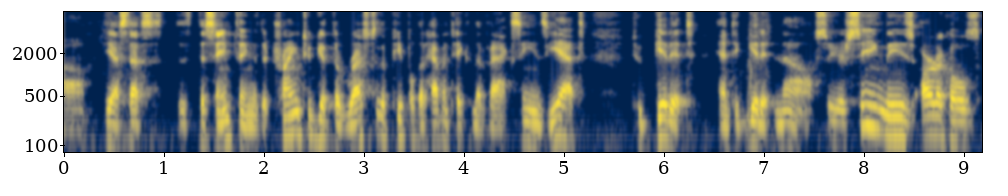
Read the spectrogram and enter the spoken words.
Um, yes, that's the, same thing. They're trying to get the rest of the people that haven't taken the vaccines yet to get it and to get it now. So you're seeing these articles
